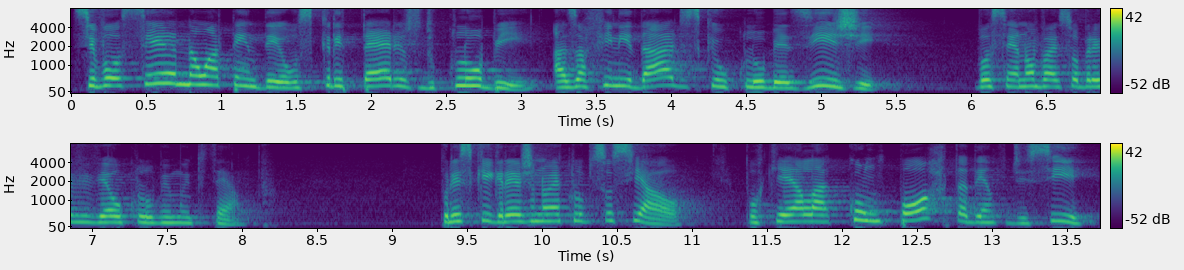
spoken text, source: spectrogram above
Se você não atender os critérios do clube, as afinidades que o clube exige, você não vai sobreviver ao clube muito tempo. Por isso que igreja não é clube social, porque ela comporta dentro de si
